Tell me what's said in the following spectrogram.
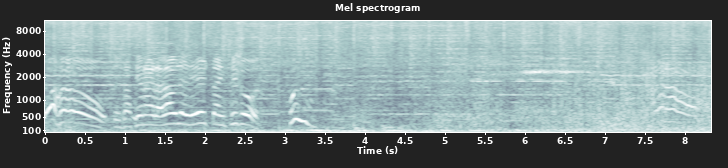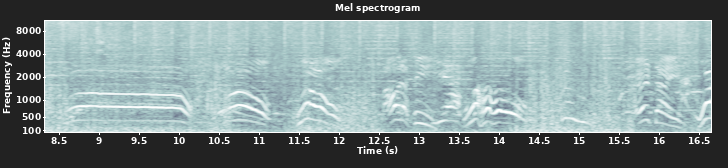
¡Wow! Sensación agradable de airtime, chicos. Uh. ¡Airtime! ¡Wow!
